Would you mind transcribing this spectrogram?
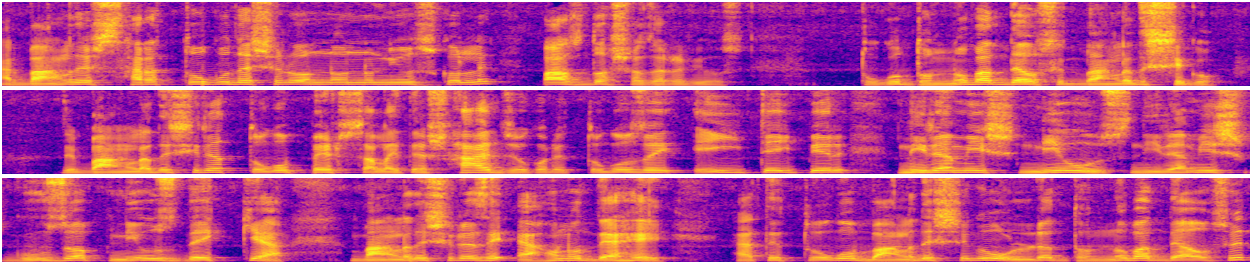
আর বাংলাদেশ ছাড়া তবু দেশের অন্য অন্য নিউজ করলে পাঁচ দশ হাজার ভিউজ তবু ধন্যবাদ দেওয়া উচিত বাংলাদেশে গো যে বাংলাদেশিরা তগো পেট চালাইতে সাহায্য করে। তবু যে এই টাইপের নিরামিষ নিউজ নিরামিষ গুজব নিউজ দেখিয়া বাংলাদেশিরা যে এখনও দেখে হাতে তবু বাংলাদেশিকে উল্টা ধন্যবাদ দেওয়া উচিত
